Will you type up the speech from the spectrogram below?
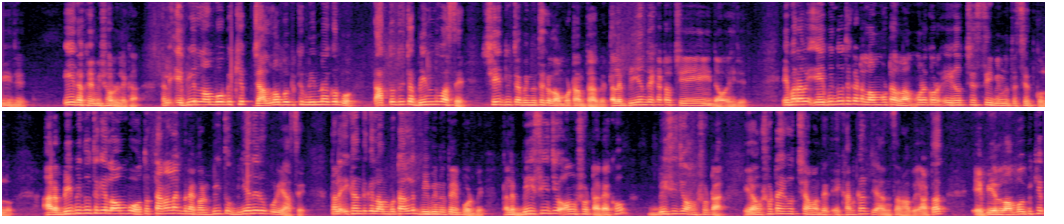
এই যে, এই দেখো এ এবি সরলরেখা। তাহলে এবি এর লম্ব বিক্ষেপ, যার লম্ব বিক্ষেপ নির্ণয় করব, তার তো দুইটা বিন্দু আছে, সেই দুইটা বিন্দু থেকে লম্ব টানতে হবে। তাহলে বিএন রেখাটা হচ্ছে এই নাও, এই যে। এবার আমি এ বিন্দু থেকে একটা লম্ব টানলাম, মনে করো এই হচ্ছে সি বিন্দুতে ছেদ করল। আর বি বিন্দু থেকে লম্ব তো টানা লাগবে না, কারণ বি তো বিএন এর উপরই আছে। তাহলে এখান থেকে লম্ব টানলে বি বিন্দুতেই পড়বে। তাহলে বিসি যে অংশটা, দেখো বিসি যে অংশটা, এই অংশটাই হচ্ছে আমাদের এখানকার যে অ্যান্সার হবে। অর্থাৎ এ বি এর লম্ব বিক্ষেপ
